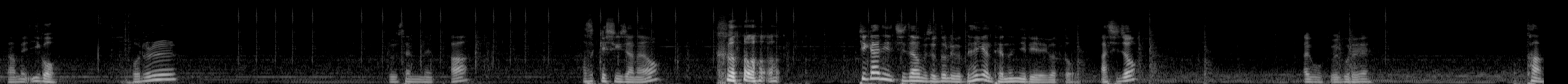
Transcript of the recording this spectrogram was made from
그다음에 이거 이거를 둘, 셋, 넷, 다 다섯 개씩이잖아요. 시간이 지나면 저절로 이것도 해결되는 일이에요. 이것도 아시죠? 아이고 왜 그래? 폭탄.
